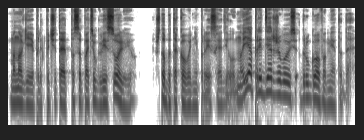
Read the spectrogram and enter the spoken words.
Многие предпочитают посыпать угли солью, чтобы такого не происходило, но я придерживаюсь другого метода.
